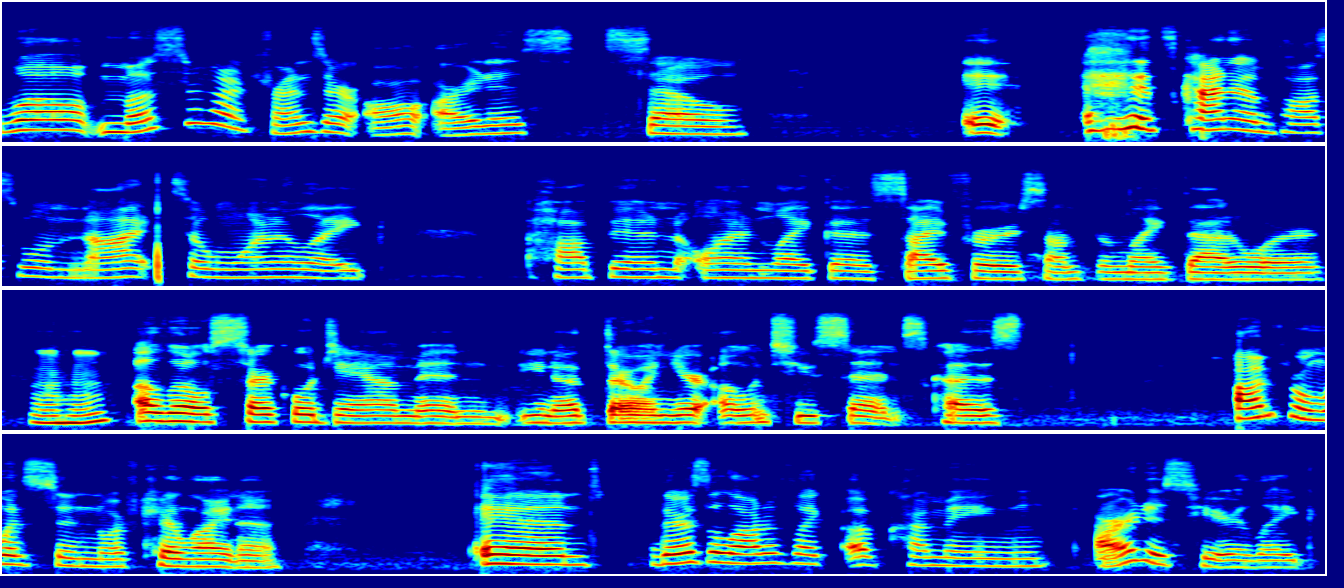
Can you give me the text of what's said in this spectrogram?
well, most of my friends are all artists, so it it's kind of impossible not to want to like hop in on like a cipher or something like that or mm-hmm. a little circle jam and you know throw in your own two cents because I'm from Winston, North Carolina, and there's a lot of like upcoming artists here. Like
